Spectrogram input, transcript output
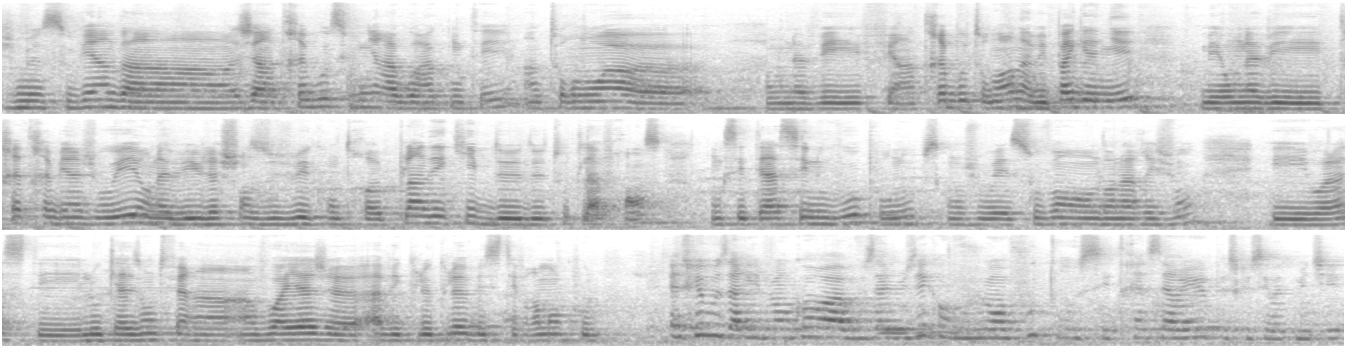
Je me souviens d'un... J'ai un très beau souvenir à vous raconter. Un tournoi, euh, on avait fait un très beau tournoi, on n'avait pas gagné, mais on avait très très bien joué. On avait eu la chance de jouer contre plein d'équipes de, toute la France. Donc c'était assez nouveau pour nous, parce qu'on jouait souvent dans la région. Et voilà, c'était l'occasion de faire un, un voyage avec le club et c'était vraiment cool. Est-ce que vous arrivez encore à vous amuser quand vous jouez en foot ou c'est très sérieux parce que c'est votre métier?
